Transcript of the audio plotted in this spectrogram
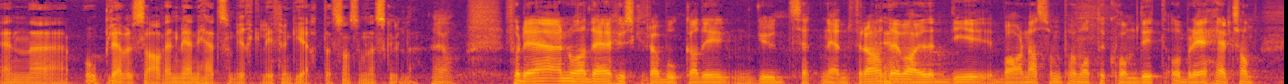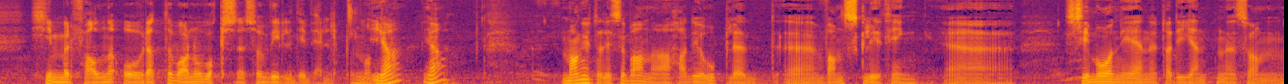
en, eh, opplevelse av en menighet som virkelig fungerte sånn som den skulle. Ja, For det er noe av det jeg husker fra boka di 'Gud sett nedenfra'. Ja. Det var jo de barna som på en måte kom dit og ble helt sånn himmelfalne over at det var noen voksne som ville de vel. på en måte. Ja, ja. Mange av disse barna hadde jo opplevd eh, vanskelige ting. Eh, Simone, en av de jentene som,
